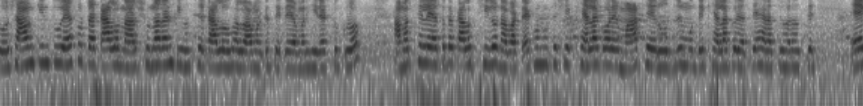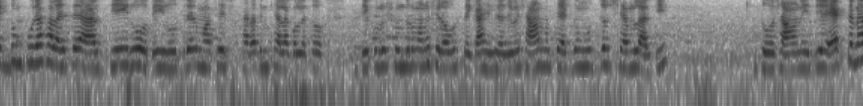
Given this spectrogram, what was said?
তো শাওন কিন্তু এতটা কালো না, আর সোনার আন্টি হচ্ছে কালো ভালো, আমার কাছে এটাই আমার হীরার টুকরো। আমার ছেলে এতটা কালো ছিল না বাট এখন হচ্ছে সে খেলা করে মাঠে, রোদ্রের মধ্যে খেলা করে চেহারা চেহারা হচ্ছে একদম পুরা ফেলাইছে, আর যেই রোদ, এই রোদ্রের মাঝে সারাদিন খেলা করলে তো যে কোনো সুন্দর মানুষের অবস্থায় কাহিল হয়ে যাবে। শাওন হচ্ছে একদম উজ্জ্বল শ্যামলা আর কি। তো শাওনে যে একটা না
